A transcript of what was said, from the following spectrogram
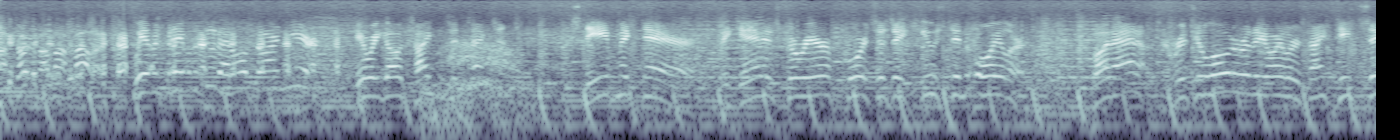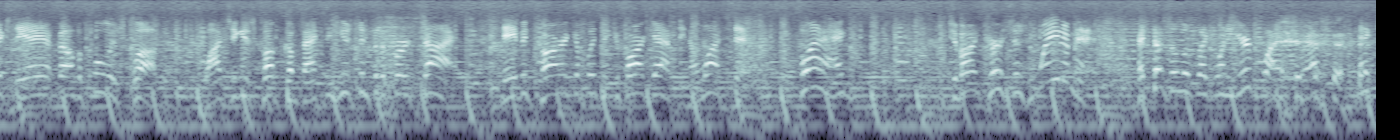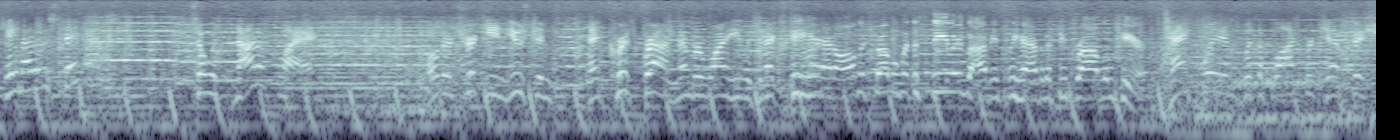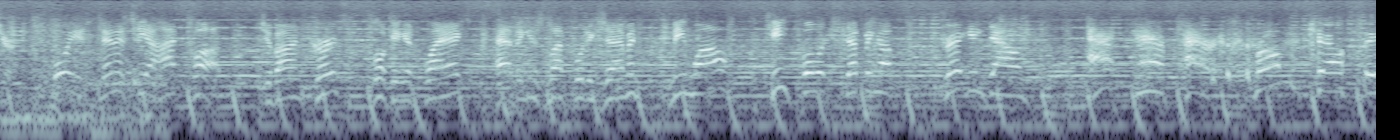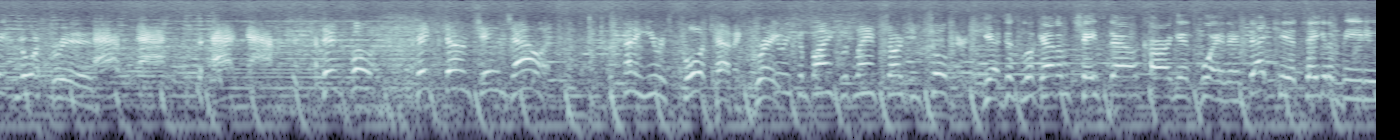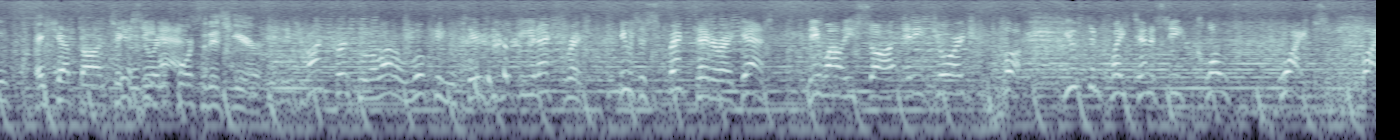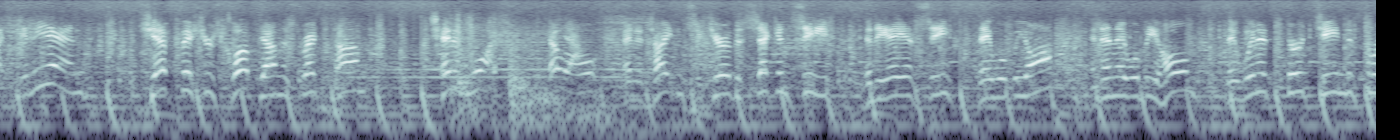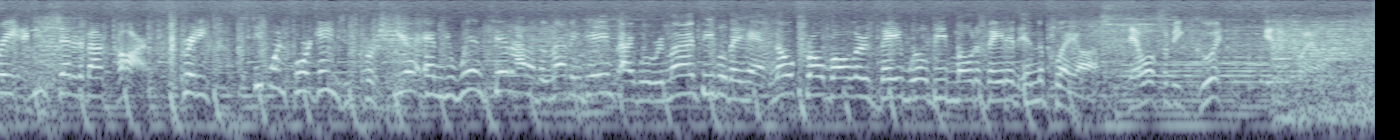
I'm talking about. We haven't been able to do that all darn year. Here we go, Titans and Texans. Steve McNair began his career, of course, as a Houston Oiler. Bud Adams, original owner of the Oilers, 1960 AFL The Foolish Club. Watching his club come back to Houston for the first time. David Carr and complete the Jabar Gaffney. Now watch this. Flag. Jevon Kearse says, wait a minute. That doesn't look like one of your flags, and it came out of the States. So it's not a flag. Oh, they're tricky in Houston. And Kris Brown, remember why he was an ex He had all the trouble with the Steelers, obviously having a few problems here. Tank Williams with the block for Jeff Fisher. Boy, is Tennessee a hot club. Jevon Kearse looking at flags, having his left foot examined. Meanwhile, Keith Bulluck stepping up, dragging down Agnar Paris from Cal State Northridge. Agnar. Agnar. Then Bulluck takes down James Allen. Kind of year is Bulluck having? Great. Here he combines with Lance Sergeant Schulter. Yeah, just look at him, chase down Cargan. Boy, and then that kid taking a beating and kept on ticking Yes, during has. the course of this year. Jevon Kearse doing a lot of looking. Seems he's looking at x-rays. He was a spectator, I guess. Meanwhile, he saw Eddie George. Look, Houston played Tennessee close twice. But in the end, Jeff Fisher's club down the stretch, Tom, 10 and 1. Hello. And the Titans secure the second seed in the AFC. They will be off, and then they will be home. They win it 13 to 3. And you said it about Carr. Gritty. Steve won four games in his first year. Yeah, and you win 10 out of 11 games. I will remind people they had no Pro Bowlers. They will be motivated in the playoffs. They'll also be good in the playoffs.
